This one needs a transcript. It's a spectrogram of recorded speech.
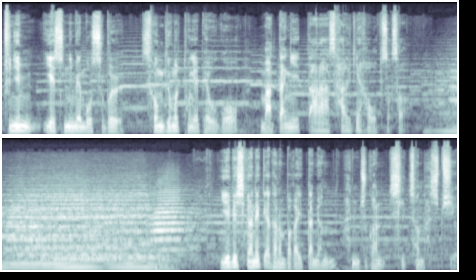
주님 예수님의 모습을 성경을 통해 배우고 마땅히 따라 살게 하옵소서. 예배 시간에 깨달은 바가 있다면 한 주간 실천하십시오.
